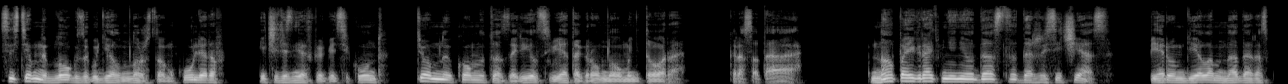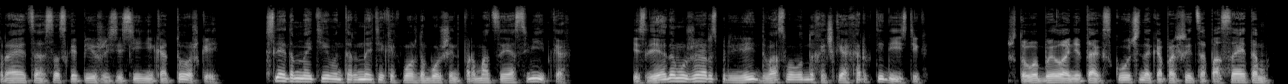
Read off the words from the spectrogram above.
Системный блок загудел множеством кулеров, и через несколько секунд темную комнату озарил свет огромного монитора. Красота! Но поиграть мне не удастся даже сейчас. Первым делом надо расправиться со скопившейся синей катошкой, следом найти в интернете как можно больше информации о свитках, и следом уже распределить два свободных очка характеристик. Чтобы было не так скучно копошиться по сайтам,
